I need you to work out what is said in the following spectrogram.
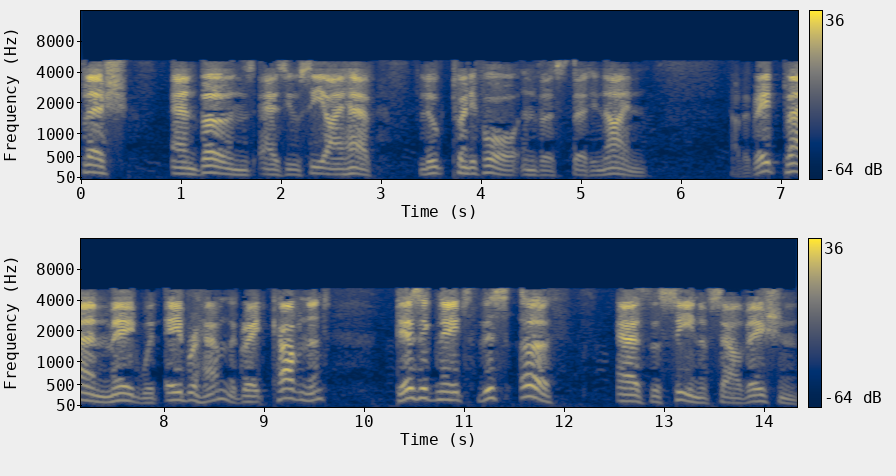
flesh and bones as you see I have. Luke 24 and verse 39. Now the great plan made with Abraham, the great covenant, designates this earth as the scene of salvation.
